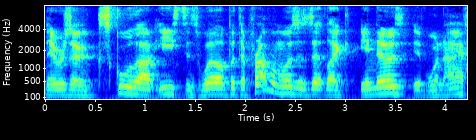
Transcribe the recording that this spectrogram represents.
there was a school out east as well, but the problem was is that like in those when I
